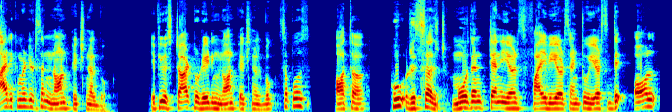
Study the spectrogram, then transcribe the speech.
I recommend it's a non-fictional book. If you start to reading non-fictional book, suppose author who researched more than 10 years, 5 years and 2 years, they all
